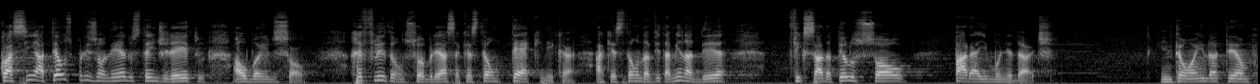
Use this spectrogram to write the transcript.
Assim, até os prisioneiros têm direito ao banho de sol. Reflitam sobre essa questão técnica, a questão da vitamina D fixada pelo sol para a imunidade. Então ainda há tempo.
